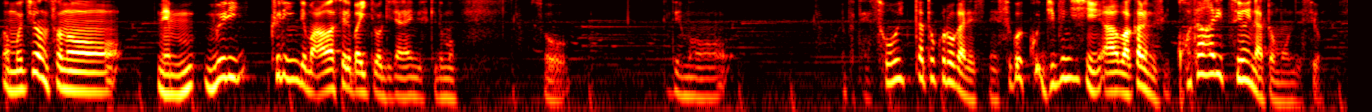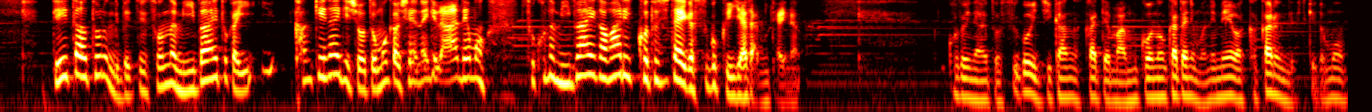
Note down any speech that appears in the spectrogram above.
まあ、もちろんそのね無理クリーンでも合わせればいいってわけじゃないんですけどもそうでもやっぱねそういったところがですねすごい自分自身あ分かるんですけどこだわり強いなと思うんですよ。データを取るんで別にそんな見栄えとか関係ないでしょうと思うかもしれないけどあでもそこの見栄えが悪いこと自体がすごく嫌だみたいなことになるとすごい時間がかかって、まあ、向こうの方にもね迷惑かかるんですけども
